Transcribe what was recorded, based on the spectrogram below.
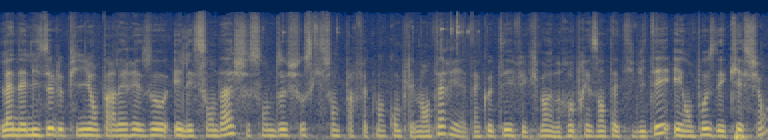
l'analyse de l'opinion par les réseaux et les sondages. Ce sont deux choses qui sont parfaitement complémentaires. Il y a d'un côté, effectivement, une représentativité et on pose des questions.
